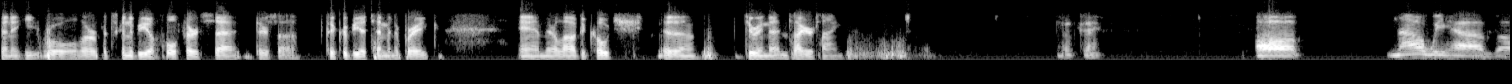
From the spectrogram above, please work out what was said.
been a heat rule, or if it's going to be a full third set. There's a there could be a 10-minute break, and they're allowed to coach uh, during that entire time. Okay. Uh, now we have uh,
